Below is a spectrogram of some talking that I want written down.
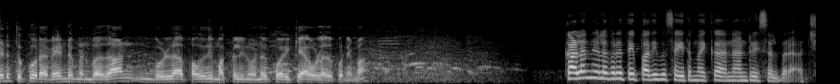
எடுத்து கூற வேண்டும் என்பதுதான் இங்குள்ள பகுதி மக்களின் ஒன்று கோரிக்கையாக உள்ளது பூர்ணிமா. கள நிலவரத்தை பதிவு செய்தமைக்க நன்றி செல்வராஜ்.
